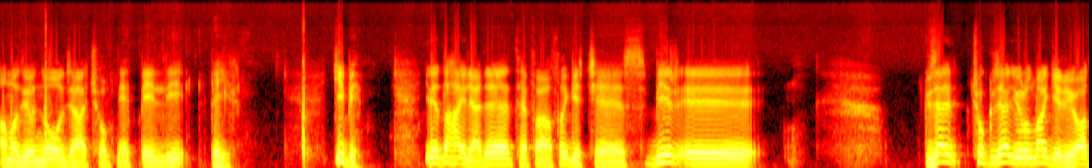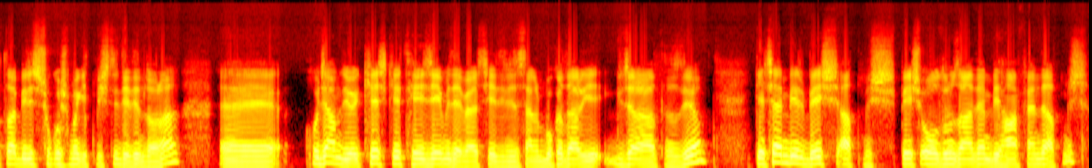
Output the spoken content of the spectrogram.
ama diyor ne olacağı çok net belli değil. Gibi. Yine daha ileride teferruata geçeceğiz. Bir e, güzel çok güzel yorumlar geliyor. Hatta birisi çok hoşuma gitmişti dedim de ona. E, hocam diyor keşke TC'mi de verseydiniz. Yani bu kadar güzel anlattınız diyor. Geçen bir 5 atmış. 5 olduğunu zanneden bir hanımefendi atmış.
